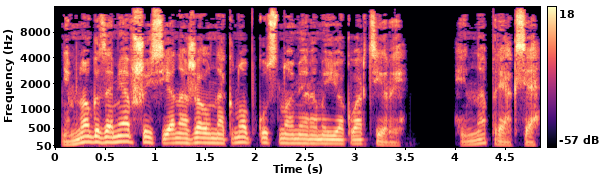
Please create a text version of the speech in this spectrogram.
Немного замявшись, я нажал на кнопку с номером ее квартиры и напрягся.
